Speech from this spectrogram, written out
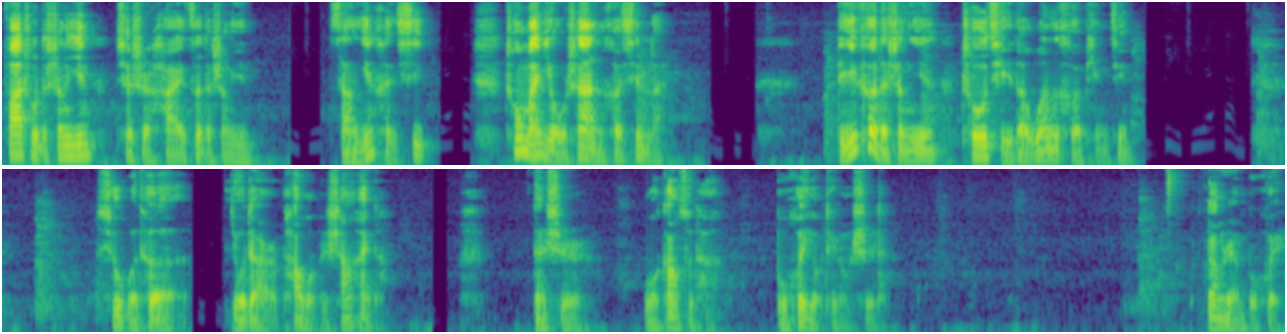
发出的声音却是孩子的声音，嗓音很细，充满友善和信赖。迪克的声音出奇的温和平静。休伯特有点怕我们伤害他，但是我告诉他不会有这种事的。当然不会，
